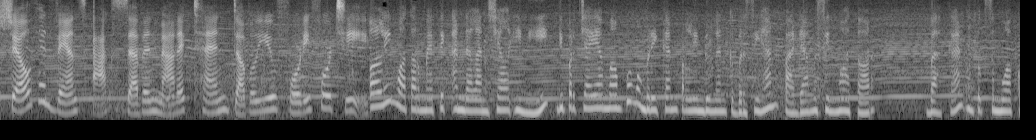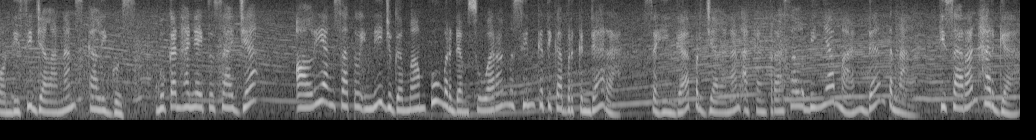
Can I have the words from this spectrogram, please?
Shell Advance Axe 7 Matic 10W44T Oli motor metik andalan Shell ini dipercaya mampu memberikan perlindungan kebersihan pada mesin motor, bahkan untuk semua kondisi jalanan sekaligus. Bukan hanya itu saja, oli yang satu ini juga mampu meredam suara mesin ketika berkendara, sehingga perjalanan akan terasa lebih nyaman dan tenang. Kisaran harga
